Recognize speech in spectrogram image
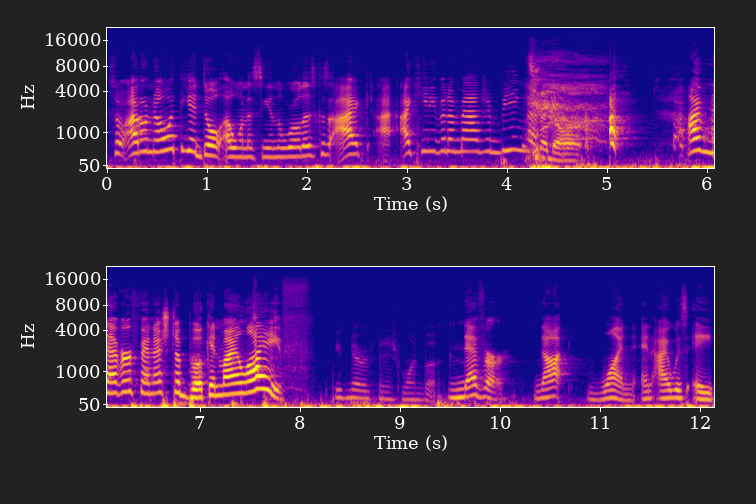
So I don't know what the adult I want to see in the world is because I, I I can't even imagine being that adult. I've never finished a book in my life. You've never finished one book. Never. Not one. And I was a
